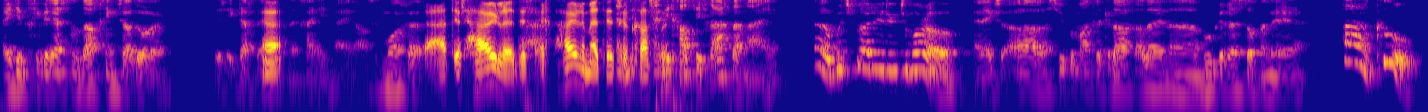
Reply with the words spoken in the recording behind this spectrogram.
weet je, het ging de rest van de dag ging zo door. Dus ik dacht, ja. net ga je niet mee. Als ik morgen... Ja, het is huilen. Het is echt huilen met dit soort gasten. En die gast die vraagt aan mij, oh, which flight are you doing tomorrow? En ik zei, ah, oh, super makkelijke dag, alleen uh, Boekarest op en neer. Oh, cool.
